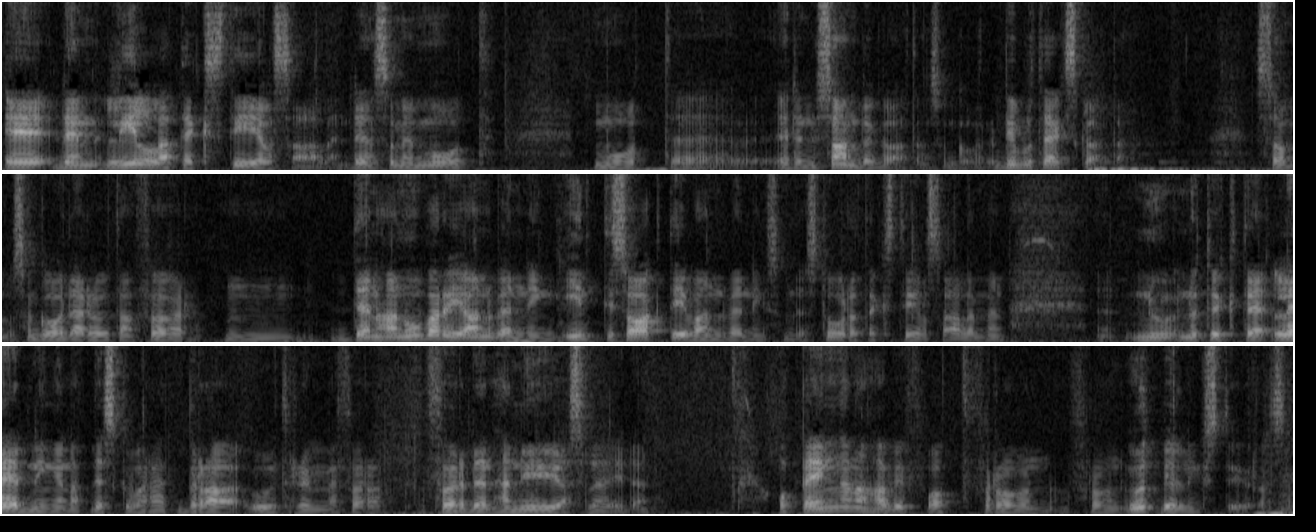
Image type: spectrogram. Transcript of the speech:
är den lilla textilsalen, den som är mot mot, eh, är det nu Sandögatan som går, Biblioteksgatan, som, som går där utanför. Mm. Den har nog varit i användning, inte så aktiv användning som den stora textilsalen, men eh, nu, nu tyckte ledningen att det skulle vara ett bra utrymme för, att, för den här nya slöjden. Och pengarna har vi fått från, från Utbildningsstyrelsen.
